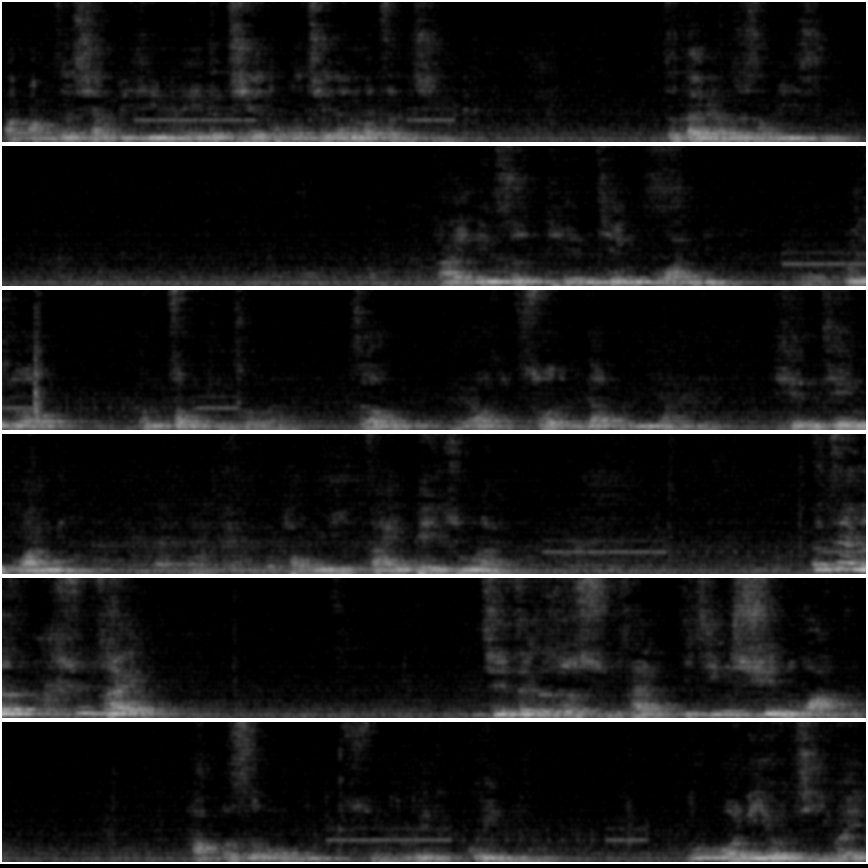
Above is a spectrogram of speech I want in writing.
它绑着橡皮筋，每一个切头都切得那么整齐，这代表是什么意思？它一定是田间管理，我不会说用重点说的，这种要说的比较文雅一点。田间管理，统一栽培出来。那这样的蔬菜，其实这个是蔬菜，已经驯化的，它不是我们所谓的桂苗。如果你有机会，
